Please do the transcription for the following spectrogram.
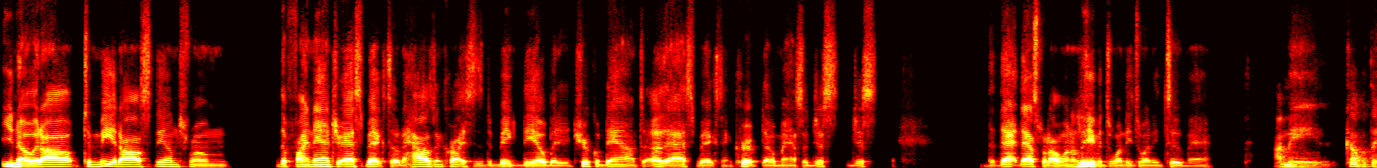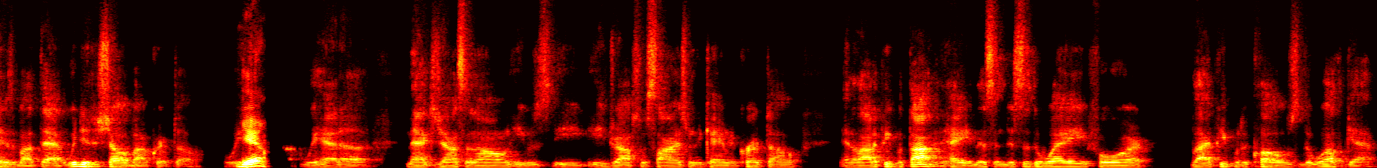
you know, it all to me, it all stems from the financial aspects of the housing crisis is the big deal, but it trickled down to other aspects in crypto, man. So just just that that's what I want to leave in 2022, man. I mean, a couple things about that. We did a show about crypto. We yeah. We had uh Max Johnson on. He was he he dropped some science when it came to crypto. And a lot of people thought, hey, listen, this is the way for black people to close the wealth gap.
